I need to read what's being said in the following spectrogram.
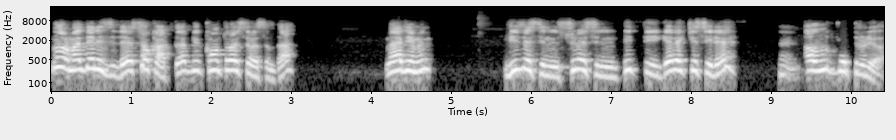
Normal Denizli'de sokakta bir kontrol sırasında Meryem'in vizesinin süresinin bittiği gerekçesiyle Hı. alınıp götürülüyor.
